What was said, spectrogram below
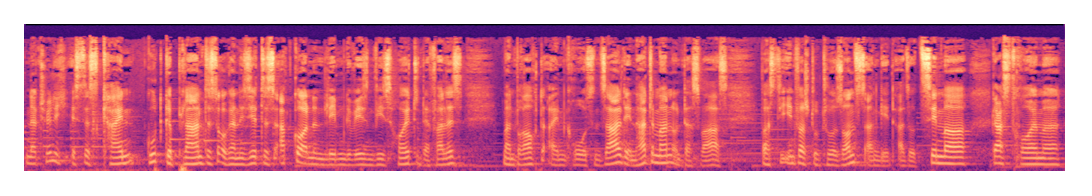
Natürlich ist es kein gut geplantes, organisiertes Abgeordnetenleben gewesen, wie es heute der Fall ist. Man brauchte einen großen Saal, den hatte man und das war's. Was die Infrastruktur sonst angeht, also Zimmer, Gasträume,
